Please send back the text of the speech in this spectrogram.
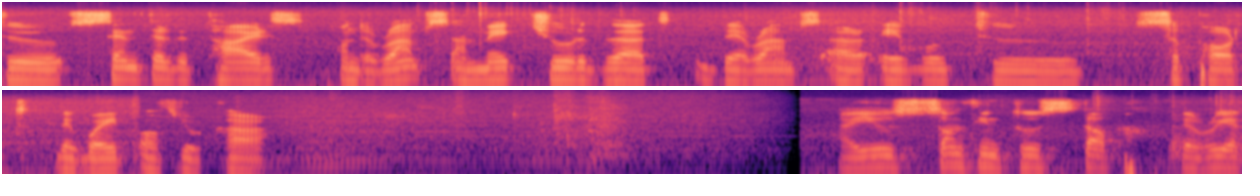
to center the tires on the ramps and make sure that the ramps are able to support the weight of your car. I use something to stop the rear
